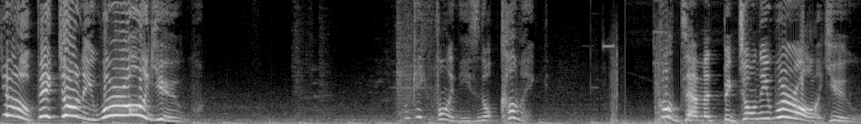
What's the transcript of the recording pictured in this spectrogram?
Yo, Big Johnny, where are you? Okay, fine, he's not coming. God damn it, Big Johnny, where are you?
